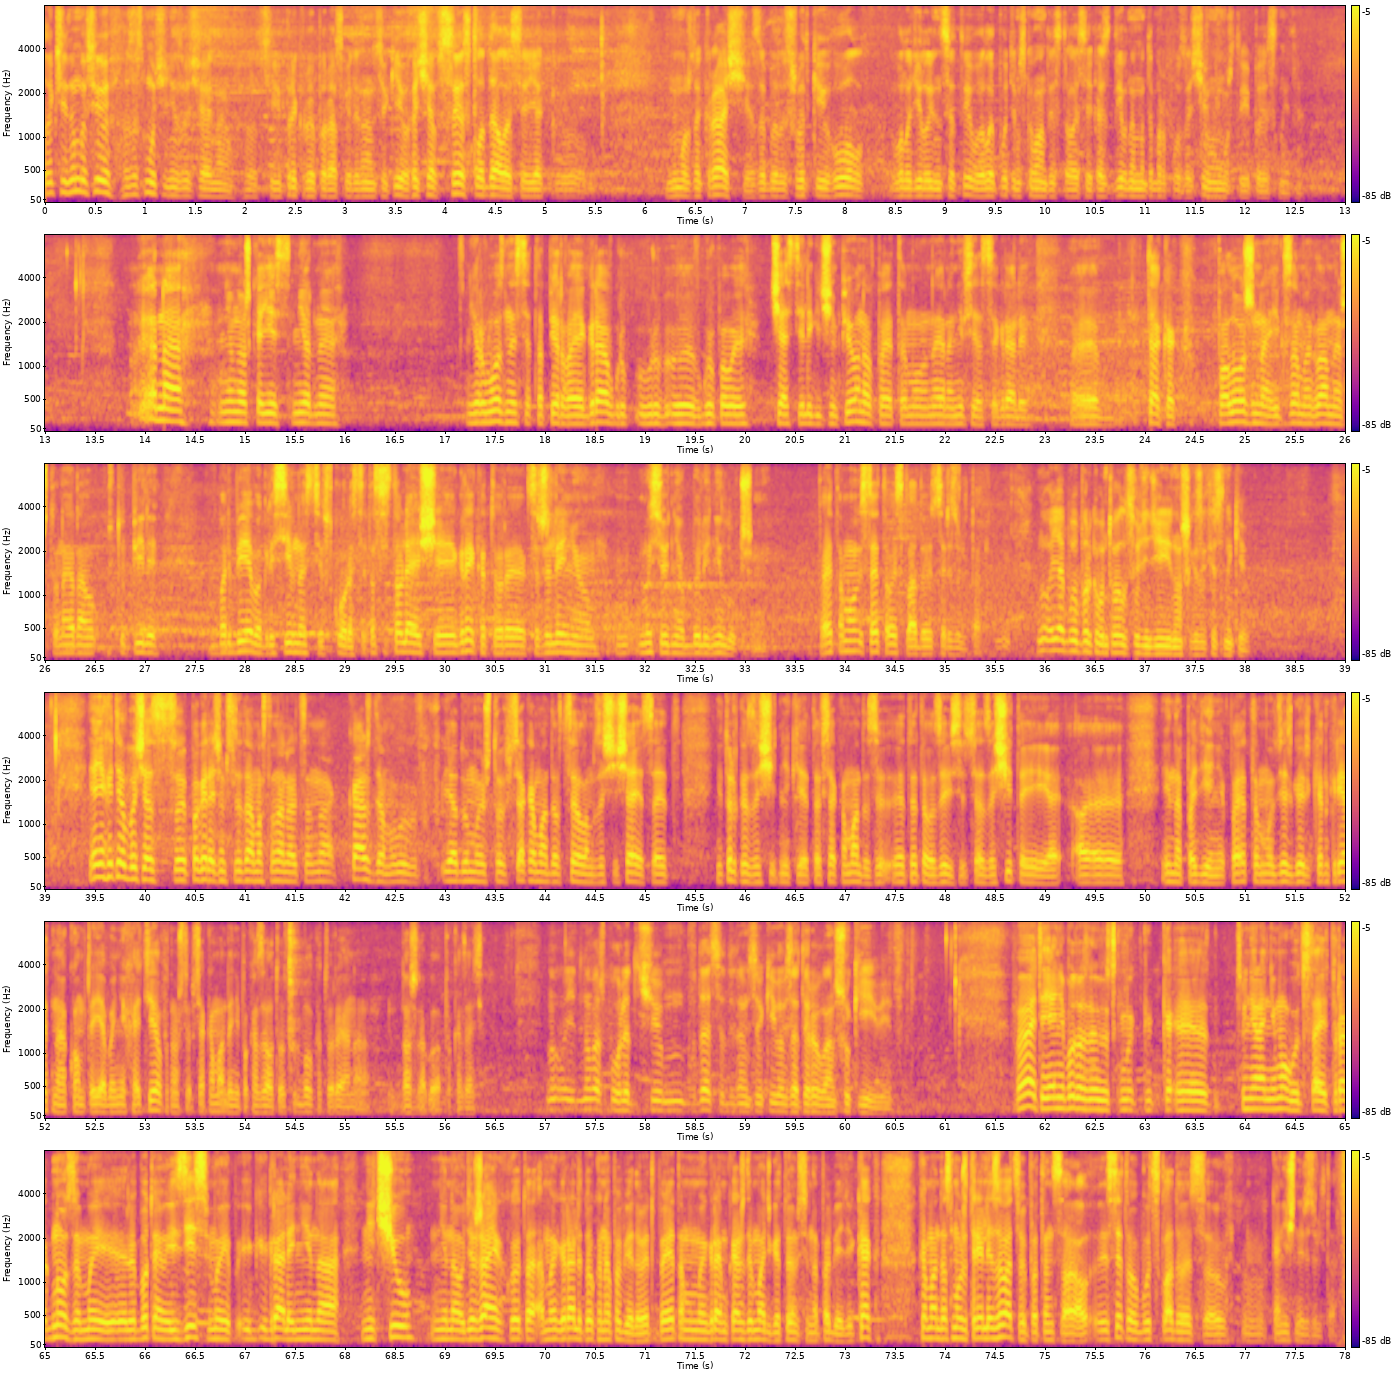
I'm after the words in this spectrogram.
Олексій, ну ми всі засмучені, звичайно, цією прикрою поразкою Динамівців Києва. Хоча все складалося як е, не можна краще. Забили швидкий гол, володіли ініціативою, але потім з команди сталася якась дивна метаморфоза. Чим ви можете її пояснити? Наверное, немножко есть нервная нервозность. Это первая игра в, групп- в групп- э, в групповой части Лиги Чемпионов, поэтому, наверное, не все сыграли э, так, как положено. И самое главное, что, наверное, уступили в борьбе, в агрессивности, в скорости. Это составляющая игры, которые, к сожалению, м- мы сегодня были не лучшими. Поэтому из этого и складывается результат. Ну а як би ви прокоментували сьогодні дії наших захисників? Я не хотел бы сейчас по горячим следам останавливаться на каждом. Вы- Я думаю, что вся команда в целом защищается. Это не только защитники, это вся команда. за- От этого зависит вся защита и, а, э, и нападение. Поэтому здесь говорить конкретно о ком-то я бы не хотел, потому что вся команда не показала тот футбол, который она должна была показать. Ну і на ваш погляд, чи вдасться Динамівців Києва взяти реванш у Києві? Понимаете, я не буду, э, с- м, к- э, тренера не могут ставить прогнозы. Мы работаем, и здесь мы и- играли не на ничью, не на удержание какое-то, а мы играли только на победу. Это поэтому мы играем каждый матч, готовимся на победе. Как команда сможет реализовать свой потенциал, из этого будет складываться м, конечный результат.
